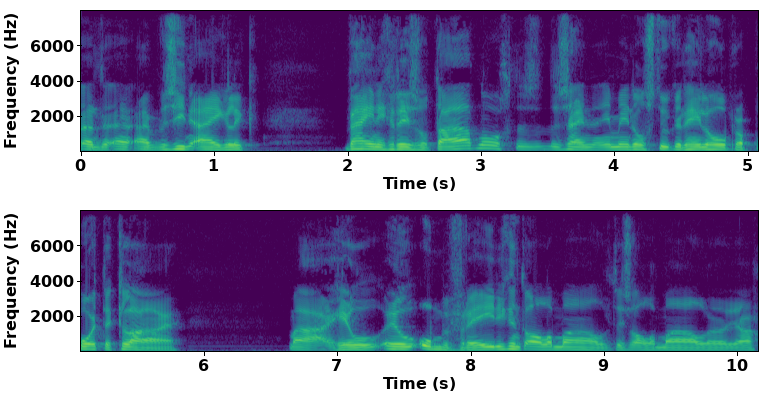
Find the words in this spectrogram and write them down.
en, en, we zien eigenlijk weinig resultaat nog. Dus er zijn inmiddels natuurlijk een hele hoop rapporten klaar. Maar heel, heel onbevredigend allemaal. Het is allemaal, uh, ja...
